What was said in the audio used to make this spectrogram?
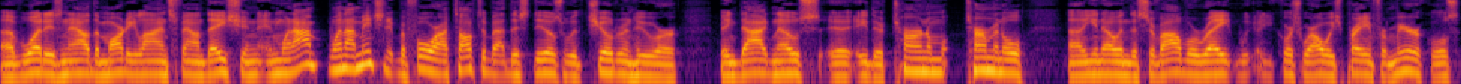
of what is now the Marty Lyons Foundation. And when I when I mentioned it before, I talked about this deals with children who are being diagnosed uh, either terminal terminal. Uh, you know, in the survival rate, of course, we're always praying for miracles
